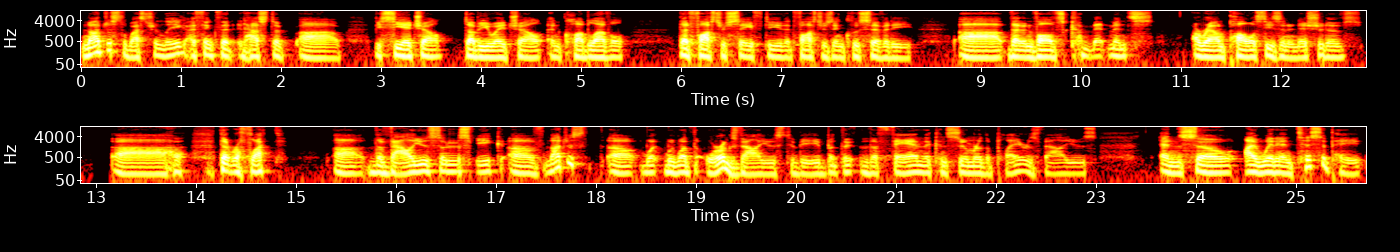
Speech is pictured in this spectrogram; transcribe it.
not just the Western League. I think that it has to uh, be CHL, WHL, and club level that fosters safety, that fosters inclusivity, uh, that involves commitments around policies and initiatives uh, that reflect uh, the values, so to speak, of not just uh, what we want the org's values to be, but the, the fan, the consumer, the player's values. And so I would anticipate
